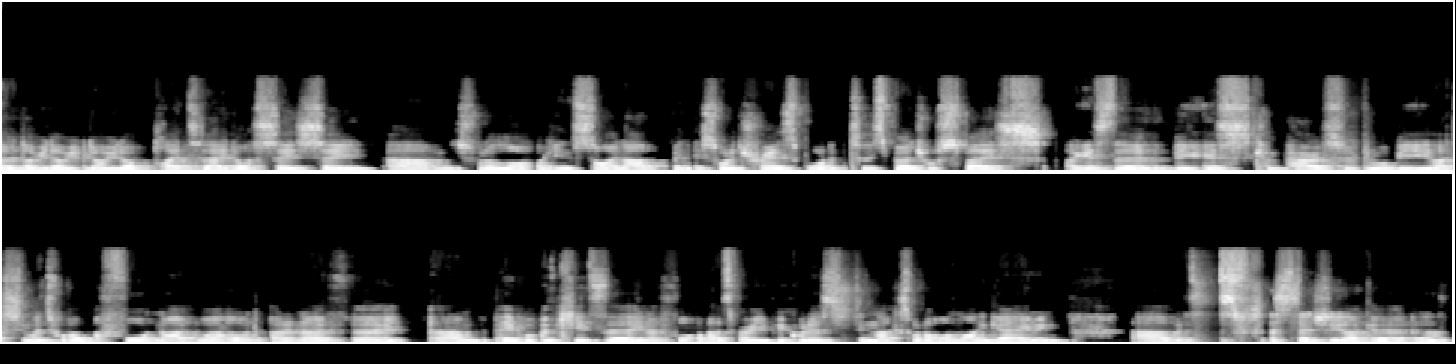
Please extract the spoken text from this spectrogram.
know www.playtoday.cc. Um, you sort of log in, sign up, and you're sort of transported to this virtual space. I guess the the biggest comparison will be like similar to a, a Fortnite world. I don't know if um, the people with kids there, you know, Fortnite's very ubiquitous in like sort of online gaming. Uh, but it's essentially like a, a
